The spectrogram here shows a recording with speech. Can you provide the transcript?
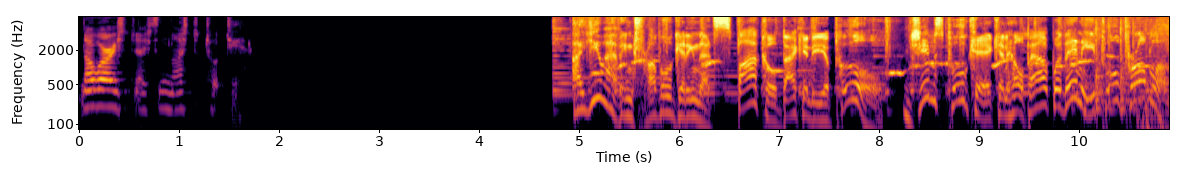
No worries, Jason. Nice to talk to you. Are you having trouble getting that sparkle back into your pool? Jim's Pool Care can help out with any pool problem.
